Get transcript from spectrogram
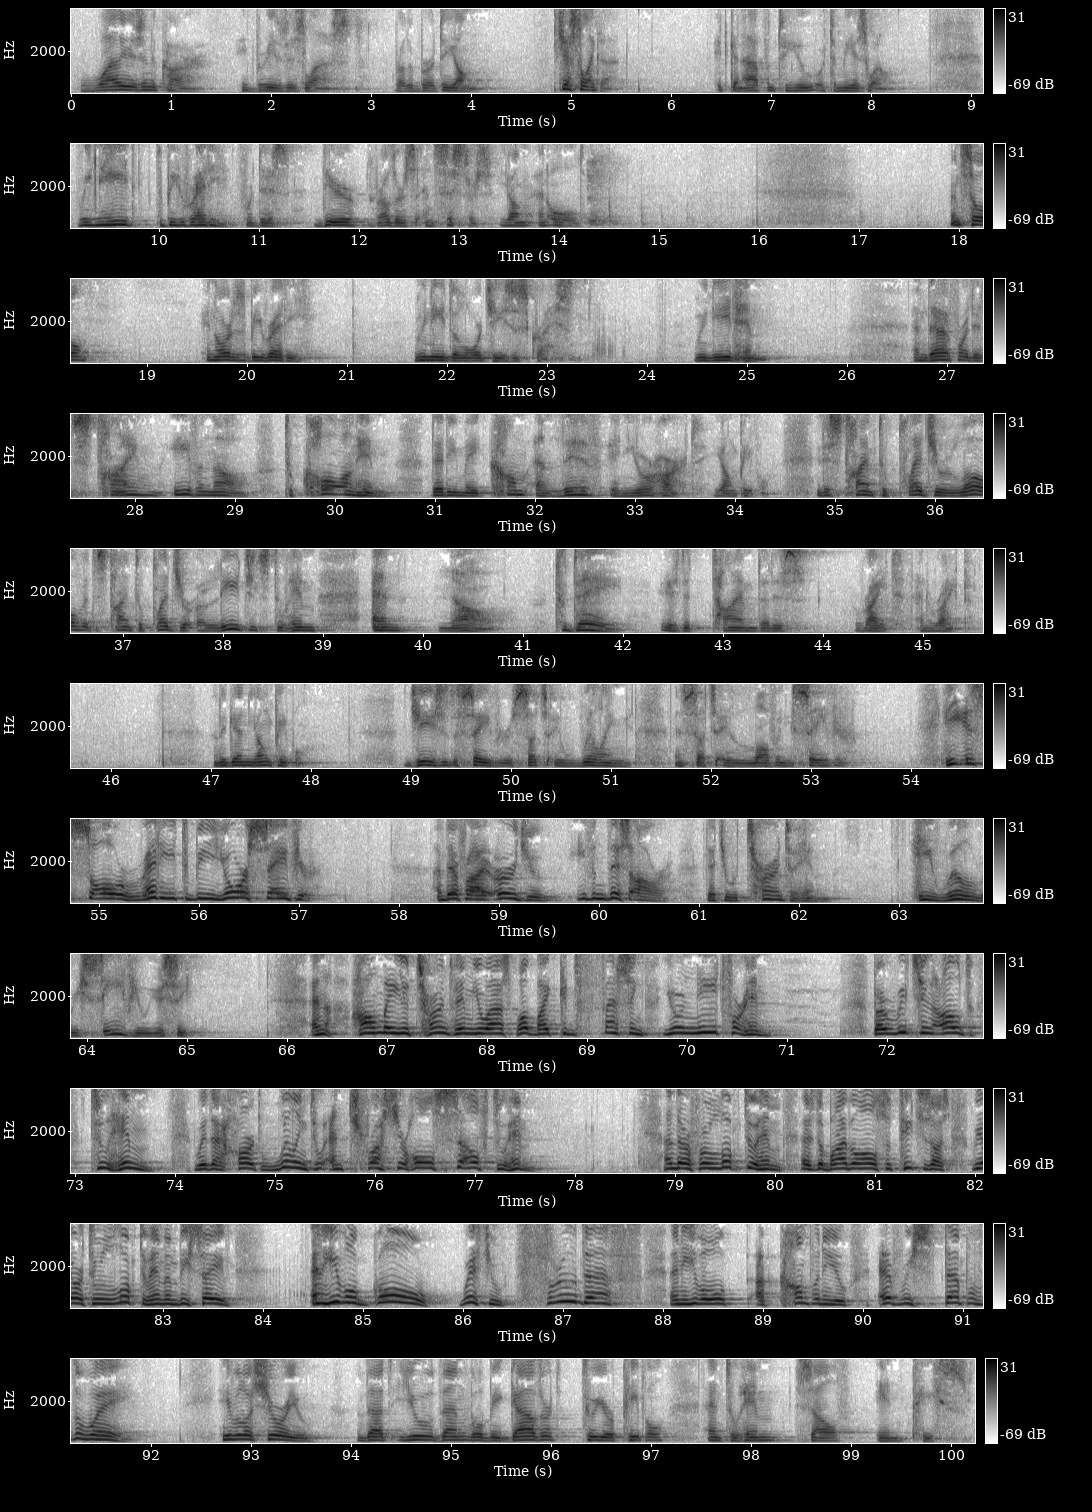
While he was in the car, he breathed his last. Brother Bert Young. Just like that. It can happen to you or to me as well. We need to be ready for this, dear brothers and sisters, young and old. And so, in order to be ready, we need the Lord Jesus Christ. We need Him. And therefore, it is time, even now, to call on Him that He may come and live in your heart, young people. It is time to pledge your love, it is time to pledge your allegiance to Him. And now, today, is the time that is right and ripe. And again, young people, Jesus the Savior is such a willing and such a loving Savior. He is so ready to be your Savior. And therefore, I urge you, even this hour, that you would turn to Him. He will receive you, you see. And how may you turn to Him, you ask? Well, by confessing your need for Him, by reaching out to Him with a heart willing to entrust your whole self to Him and therefore look to him, as the Bible also teaches us. We are to look to him and be saved. And he will go with you through death, and he will accompany you every step of the way. He will assure you that you then will be gathered to your people and to himself in peace.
